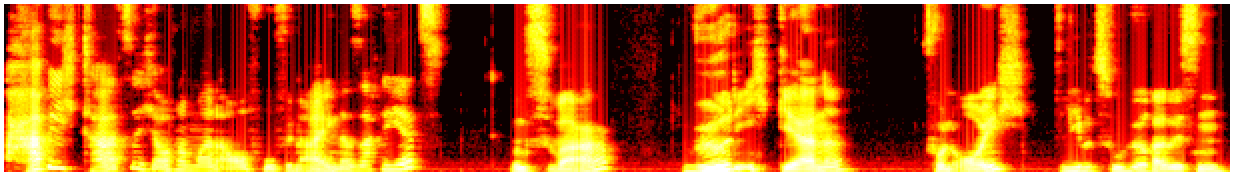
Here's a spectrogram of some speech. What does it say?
habe ich tatsächlich auch nochmal einen Aufruf in eigener Sache jetzt. Und zwar würde ich gerne von euch, liebe Zuhörer, wissen,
